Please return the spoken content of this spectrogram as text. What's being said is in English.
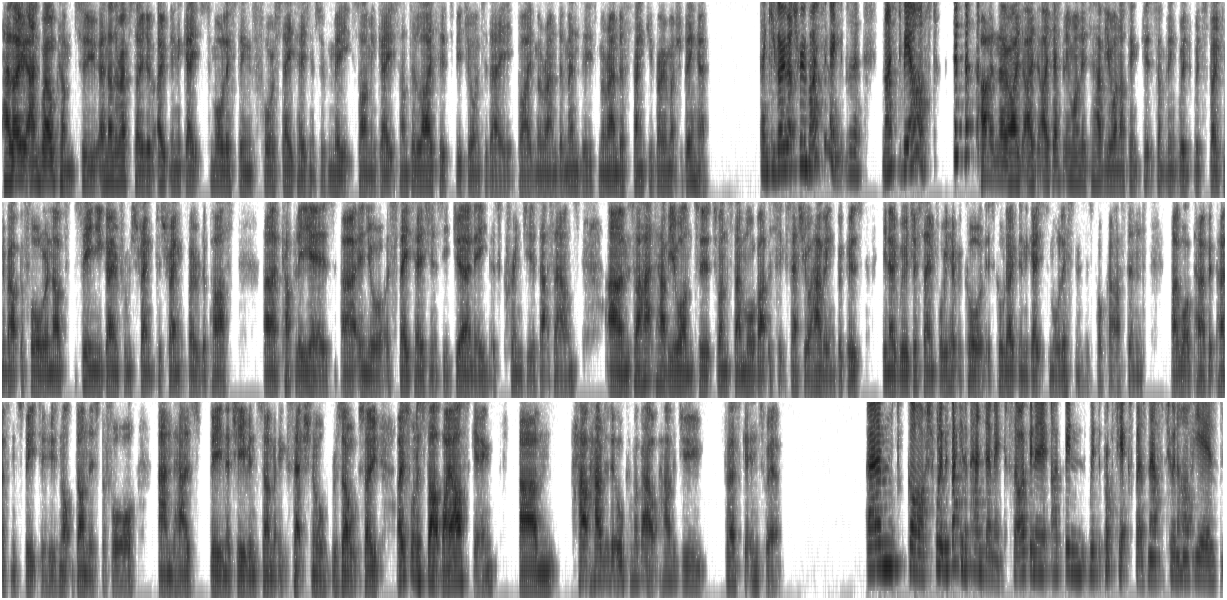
Hello and welcome to another episode of Opening the Gates to More Listings for Estate Agents with me, Simon Gates. I'm delighted to be joined today by Miranda Menzies. Miranda, thank you very much for being here. Thank you very much for inviting me. It was uh, nice to be asked. uh, no, I, I, I definitely wanted to have you on. I think it's something we'd, we'd spoken about before, and I've seen you going from strength to strength over the past uh, couple of years uh, in your estate agency journey, as cringy as that sounds. Um, so I had to have you on to to understand more about the success you're having because you know we were just saying before we hit record, it's called opening the gates to more listings. This podcast, and like what a perfect person to speak to who's not done this before and has been achieving some exceptional results. So I just want to start by asking, um, how how did it all come about? How did you first get into it? Um, gosh, well, it was back in the pandemic. So I've been I've been with the property experts now for two and a half years.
